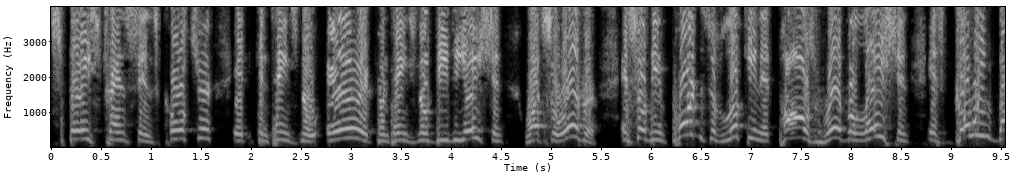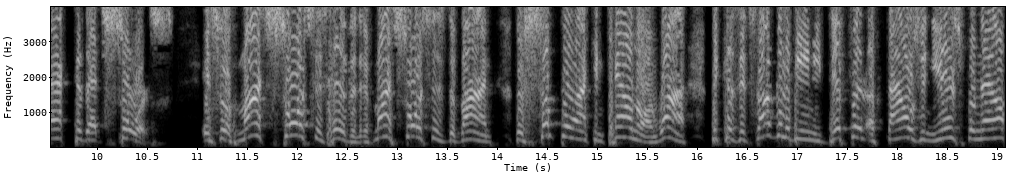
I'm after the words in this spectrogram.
space, transcends culture. It contains no error. It contains no deviation whatsoever. And so the importance of looking at Paul's revelation is going back to that source. And so if my source is heaven, if my source is divine, there's something I can count on. Why? Because it's not going to be any different a thousand years from now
